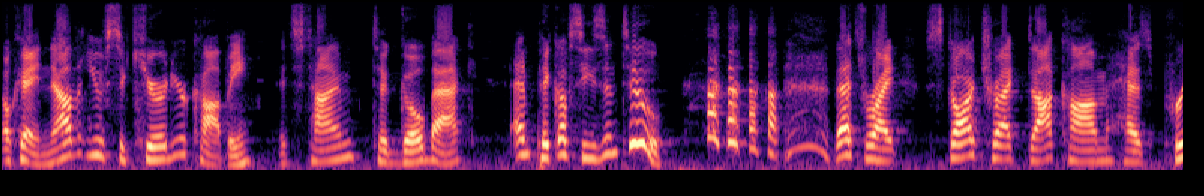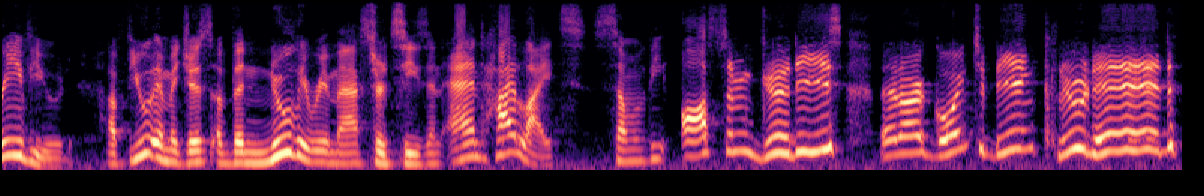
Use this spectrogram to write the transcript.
Okay, now that you've secured your copy, it's time to go back and pick up season two. That's right, Star StarTrek.com has previewed a few images of the newly remastered season and highlights some of the awesome goodies that are going to be included.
